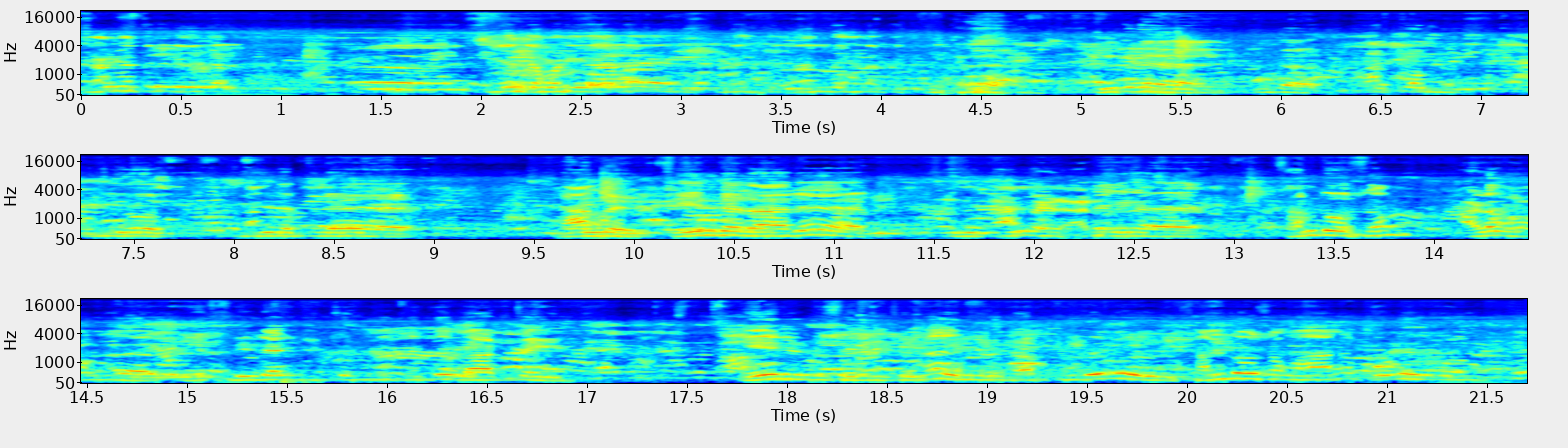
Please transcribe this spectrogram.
சங்கத்தில் நீங்கள் சேர்ந்தபடியால் நன்மைகளை பெற்று இந்த ஆக்கம் சங்கத்தில் நாங்கள் சேர்ந்ததால் நாங்கள் அடைகிற சந்தோஷம் அளவு விவரிக்கிறதுக்கு வார்த்தை. ஏன் என்று சொல்லி எங்களுக்கு அப்படி ஒரு சந்தோஷமான பொழுதுபோக்கு.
